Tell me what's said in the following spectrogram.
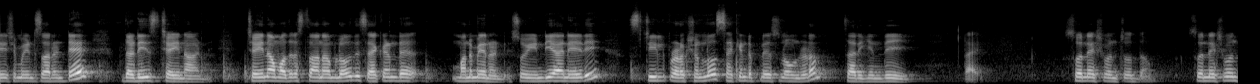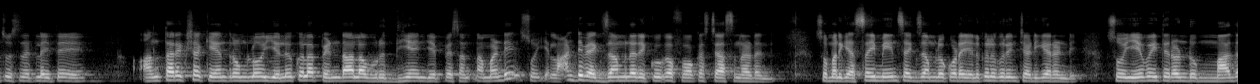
దేశం ఏంటి సార్ అంటే దట్ ఈజ్ చైనా అండి. చైనా మొదటి స్థానంలో ఉంది సెకండ్ మనమేనండి. సో ఇండియా అనేది స్టీల్ ప్రొడక్షన్లో సెకండ్ ప్లేస్లో ఉండడం జరిగింది. రైట్. సో నెక్స్ట్ వన్ చూద్దాం. సో నెక్స్ట్ వన్ చూసినట్లయితే అంతరిక్ష కేంద్రంలో ఎలుకల పిండాల వృద్ధి అని చెప్పేసి అంటున్నామండి. సో ఇలాంటివి ఎగ్జామినర్ ఎక్కువగా ఫోకస్ చేస్తున్నాడండి. సో మనకి ఎస్ఐ మెయిన్స్ ఎగ్జామ్లో కూడా ఎలుకల గురించి అడిగారండి. సో ఏవైతే రెండు మగ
